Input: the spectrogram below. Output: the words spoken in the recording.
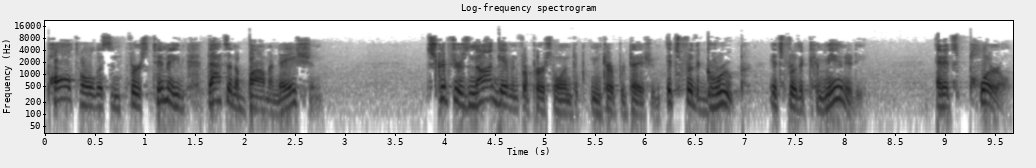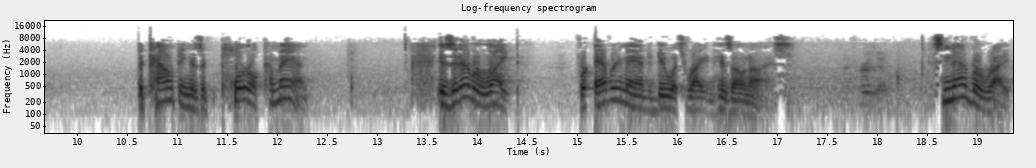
Paul told us in 1 Timothy, that's an abomination. Scripture is not given for personal interpretation. It's for the group. It's for the community. And it's plural. The counting is a plural command. Is it ever right for every man to do what's right in his own eyes? I've heard that. It's never right.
